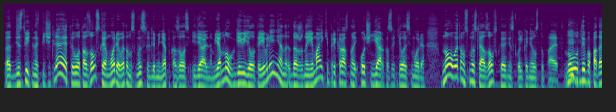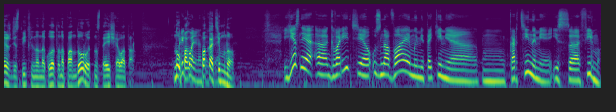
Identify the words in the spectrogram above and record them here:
Это действительно впечатляет, и вот Азовское море в этом смысле для меня показалось идеальным. Я много где видел это явление, даже на Ямайке прекрасно, очень ярко светилось море, но в этом смысле Азовское нисколько не уступает. Ну, Мгм. ты попадаешь действительно на куда-то на Пандору, это настоящий аватар. Ну, по- Прикольно, то пока есть темно. Если э, говорить э, узнаваемыми такими э, картинами из э, фильмов,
